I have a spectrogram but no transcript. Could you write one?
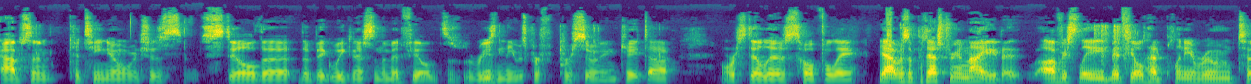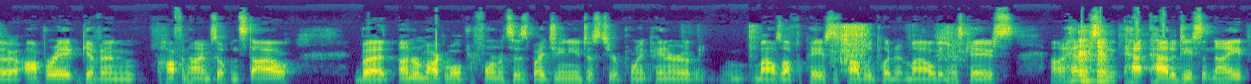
absent Coutinho, which is still the the big weakness in the midfield. It's the reason he was pursuing Keita, or still is, hopefully. Yeah, it was a pedestrian night. Obviously, midfield had plenty of room to operate given Hoffenheim's open style, but unremarkable performances by Gini. Just to your point, Painter, miles off the pace is probably putting it mild in his case. Uh, Henderson ha- had a decent night.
